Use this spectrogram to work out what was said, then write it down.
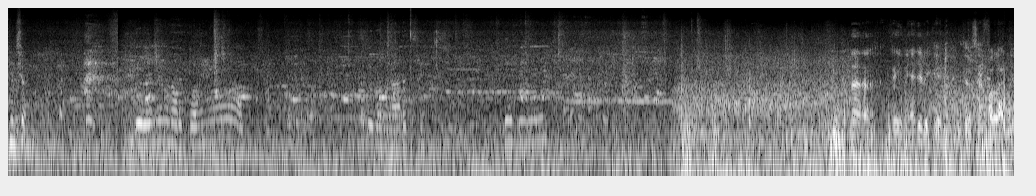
Panjang Gilanya menarik banget Itu juga menarik sih Puding Kita kayak ini aja deh kayaknya, ke sevel aja.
